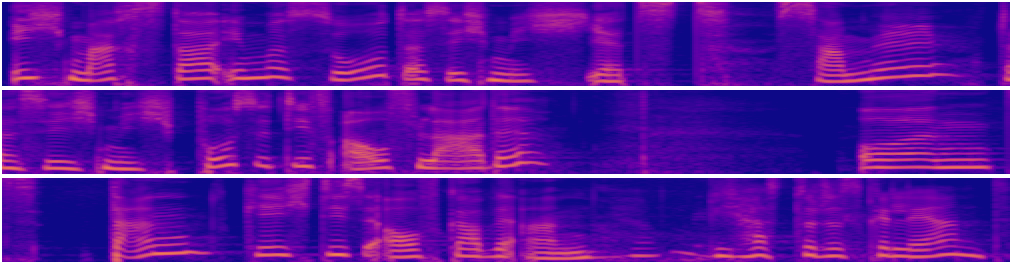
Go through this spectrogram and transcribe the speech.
ich mache es da immer so, dass ich mich jetzt sammle, dass ich mich positiv auflade und dann gehe ich diese Aufgabe an. Wie hast du das gelernt?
